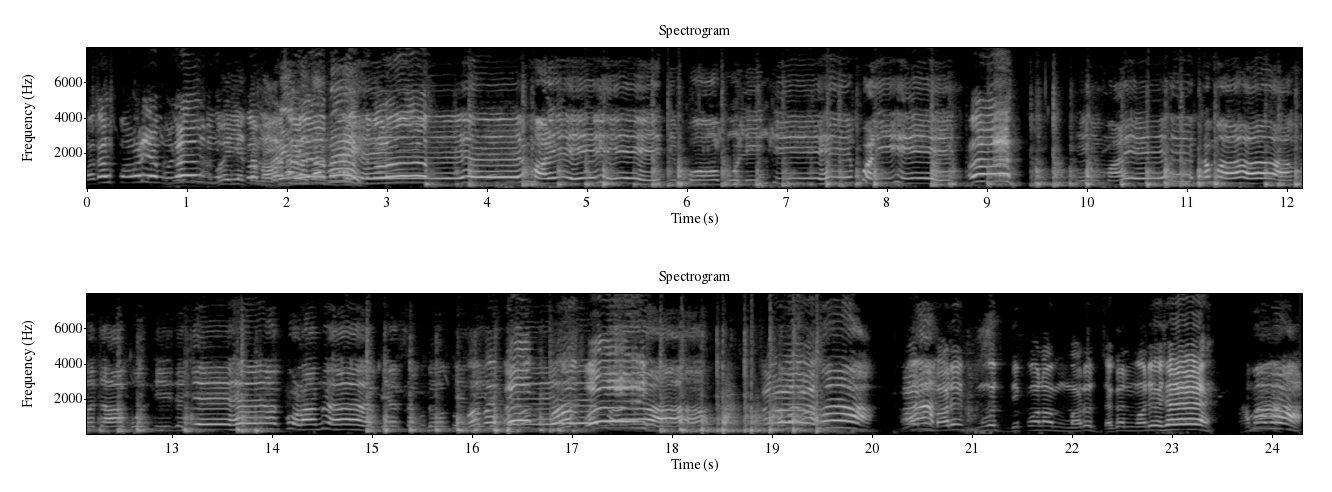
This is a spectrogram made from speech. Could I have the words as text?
વગલ પવડે વગલ ઓય, તમારે ભાઈ. મારી દીપો બોલી કે પડી. એ મારે ખમા મજા બોલતી જજે. ખોળાના બે શબ્દો મારે દીપોનો મારો જગન મળ્યો છે. ખમામાં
